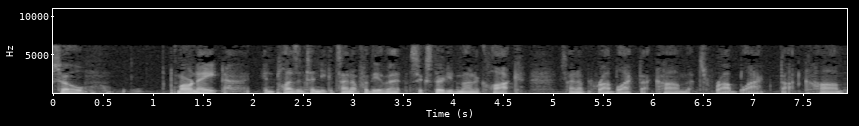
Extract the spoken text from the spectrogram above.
so tomorrow night in Pleasanton, you can sign up for the event, 6:30 to 9 o'clock. Sign up at robblack.com. That's robblack.com.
